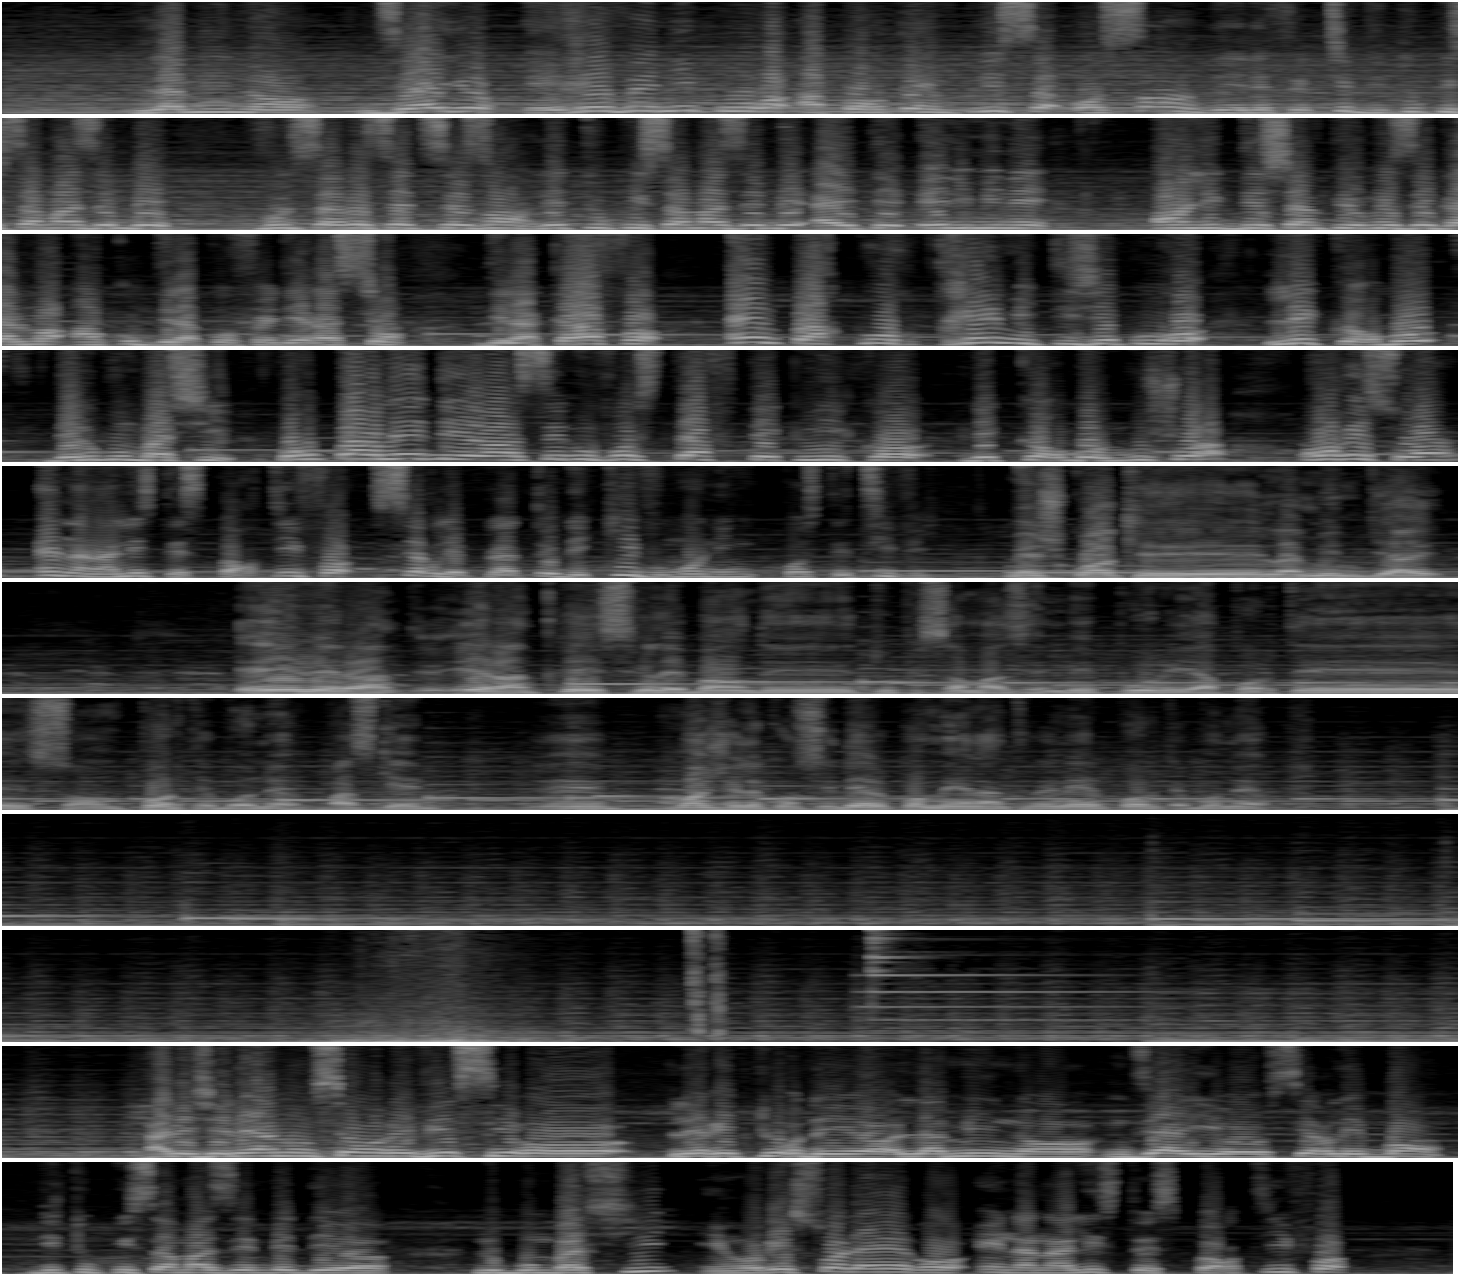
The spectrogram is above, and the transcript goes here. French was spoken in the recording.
Lamine Diayo est revenu pour apporter un plus au sein de l'effectif du tout-puissant Mazembe. Vous le savez, cette saison, le tout-puissant Mazembe a été éliminé en Ligue des Champions, mais également en Coupe de la Confédération de la CAF un parcours très mitigé pour les Corbeaux de Lubumbashi. Pour parler de euh, ce nouveau staff technique euh, des Corbeaux Louchois, on reçoit un analyste sportif sur le plateau de Kivu Morning Post TV. Mais je crois que Lamine Diaye est rentré sur les bancs de Tout-Puissant Mazembe pour y apporter son porte-bonheur. Parce que euh, moi, je le considère comme un entraîneur porte-bonheur. Allez, je l'ai annoncé, on revient sur euh, les retours de euh, Lamine euh, Ndiaye sur les bancs du tout-puissant Mazembe de Lubumbashi. Et on reçoit d'ailleurs un analyste sportif,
